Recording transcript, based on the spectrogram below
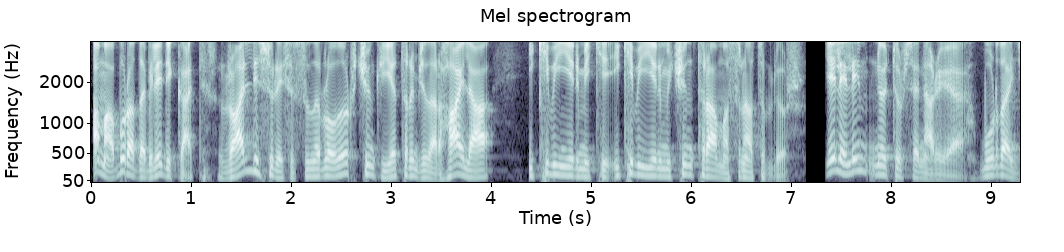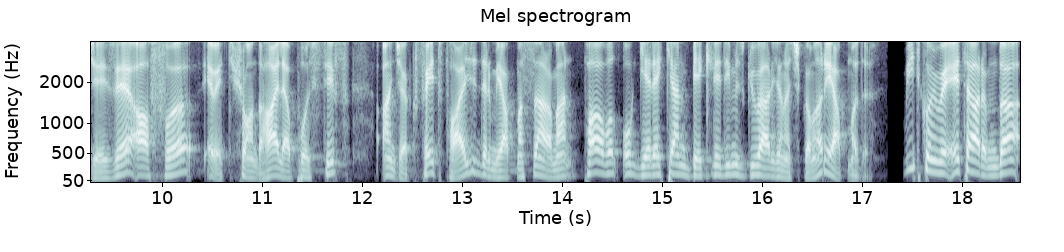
Ama burada bile dikkat. Rally süresi sınırlı olur çünkü yatırımcılar hala 2022-2023'ün travmasını hatırlıyor. Gelelim nötr senaryoya. Burada CZ affı evet şu anda hala pozitif ancak FED faiz indirimi yapmasına rağmen Powell o gereken beklediğimiz güvercin açıklamaları yapmadı. Bitcoin ve Ethereum'da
